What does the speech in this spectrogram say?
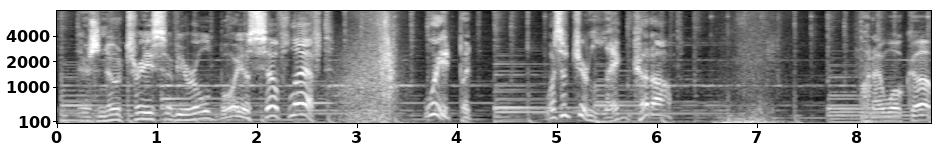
There's no trace of your old boy of self left. Wait, but wasn't your leg cut off? When I woke up,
